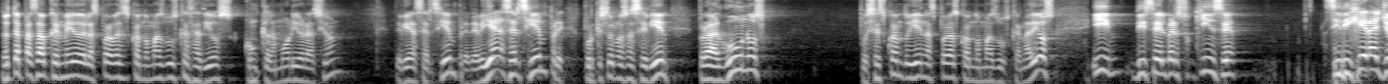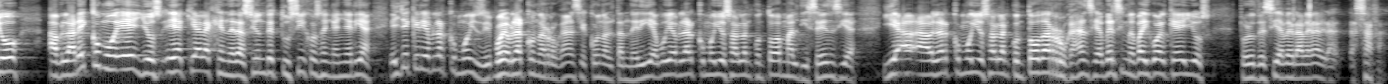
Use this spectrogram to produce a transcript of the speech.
¿No te ha pasado que en medio de las pruebas es cuando más buscas a Dios con clamor y oración? Debería ser siempre, debería ser siempre, porque eso nos hace bien. Pero algunos pues es cuando en las pruebas cuando más buscan a Dios. Y dice el verso 15, si dijera yo, hablaré como ellos, he aquí a la generación de tus hijos engañaría. Ella quería hablar como ellos, voy a hablar con arrogancia, con altanería, voy a hablar como ellos hablan con toda maldicencia, y a hablar como ellos hablan con toda arrogancia, a ver si me va igual que ellos. Pero decía, a ver, a ver, a ver, Azafa,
